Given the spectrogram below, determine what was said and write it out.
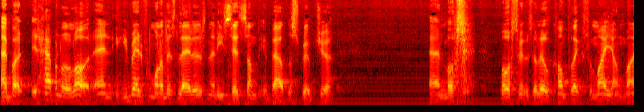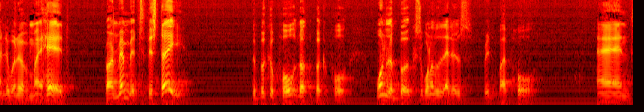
And, but it happened a lot. And he read from one of his letters, and then he said something about the scripture. And most, most of it was a little complex for my young mind. It went over my head. But I remember it to this day. the book of Paul, not the book of Paul, one of the books, one of the letters written by Paul. And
